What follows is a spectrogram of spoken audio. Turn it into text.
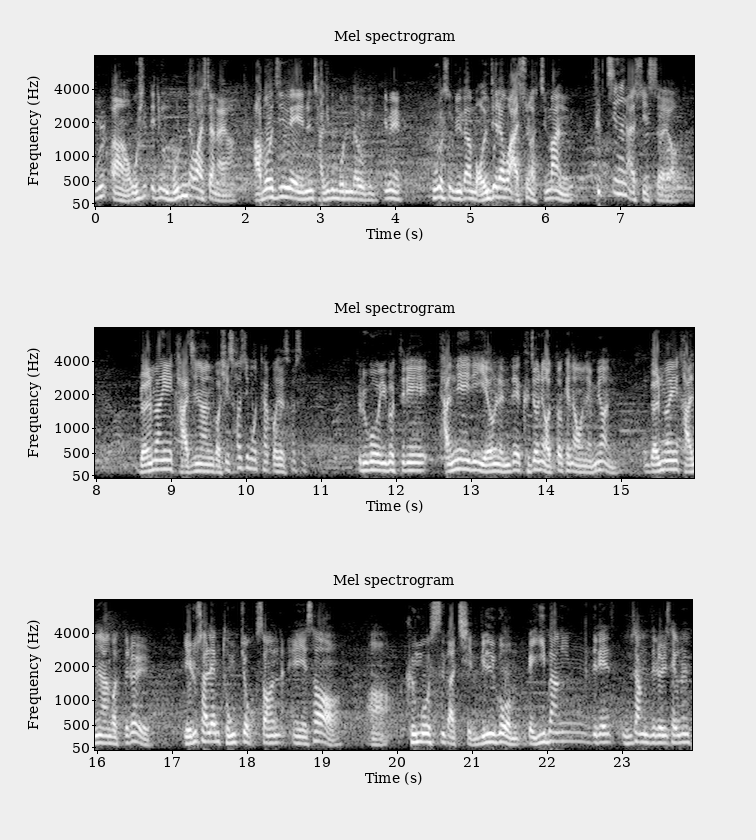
물- 아, 오실 때지만 모른다고 하시잖아요. 아버지 외에는 자기도 모른다고 얘기하기 때문에 그것을 우리가 뭐 언제라고 알 수는 없지만 특징은 알 수 있어요. 멸망이 가증한 것이 서지 못할 것에 섰을 때. 그리고 이것들이 다니엘이 예언을 했는데 그 전에 어떻게 나오냐면 멸망이 가증한 것들을 예루살렘 동쪽 선에서 어, 금오스 같이 밀곰 그러니까 이방인들의 우상들을 세우는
